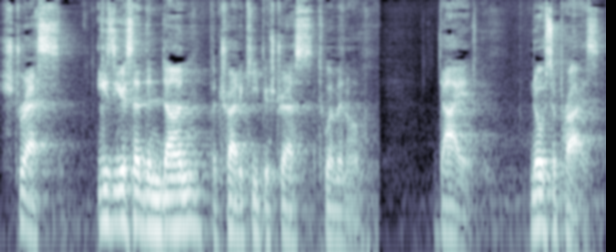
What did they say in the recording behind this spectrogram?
Stress. Easier said than done, but try to keep your stress to a minimum. Diet. No surprise.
